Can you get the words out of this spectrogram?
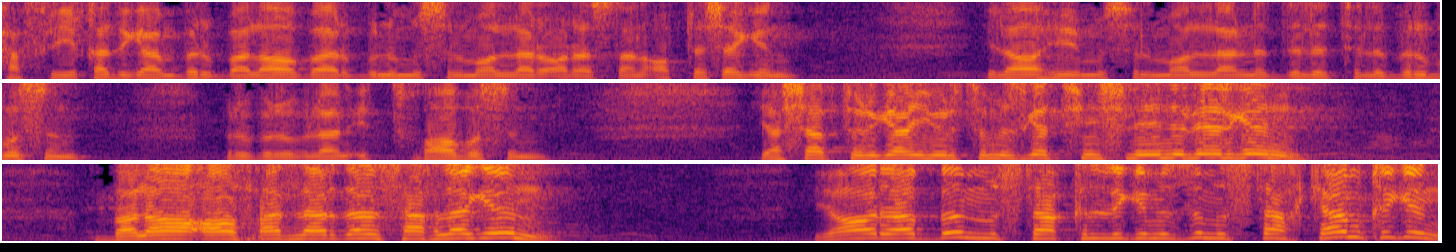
tafriqa degan bir balo bor buni musulmonlar orasidan olib tashlagin ilohiy musulmonlarni dili tili bir bo'lsin. Bir biri bilan ittifoq bo'lsin. Yashab turgan yurtimizga tinchlikni bergin. Balo ofatlardan saqlagin. Yo rabbim mustaqilligimizni mustahkam qilgin.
